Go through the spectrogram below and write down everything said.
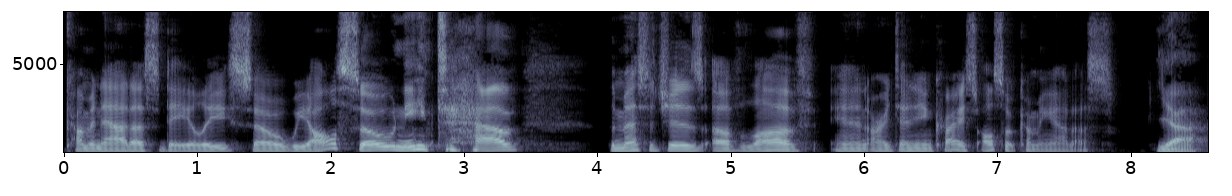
coming at us daily. So we also need to have the messages of love and our identity in Christ also coming at us. Yeah,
